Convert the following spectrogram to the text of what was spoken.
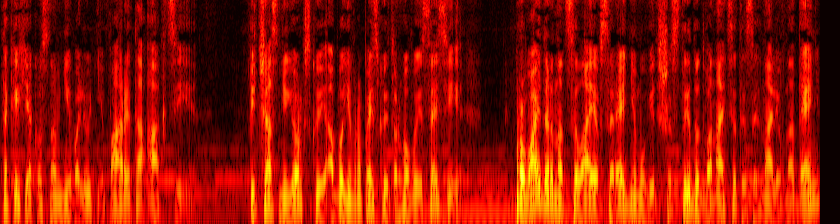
таких як основні валютні пари та акції. Під час нью-йоркської або європейської торгової сесії провайдер надсилає в середньому від 6 до 12 сигналів на день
